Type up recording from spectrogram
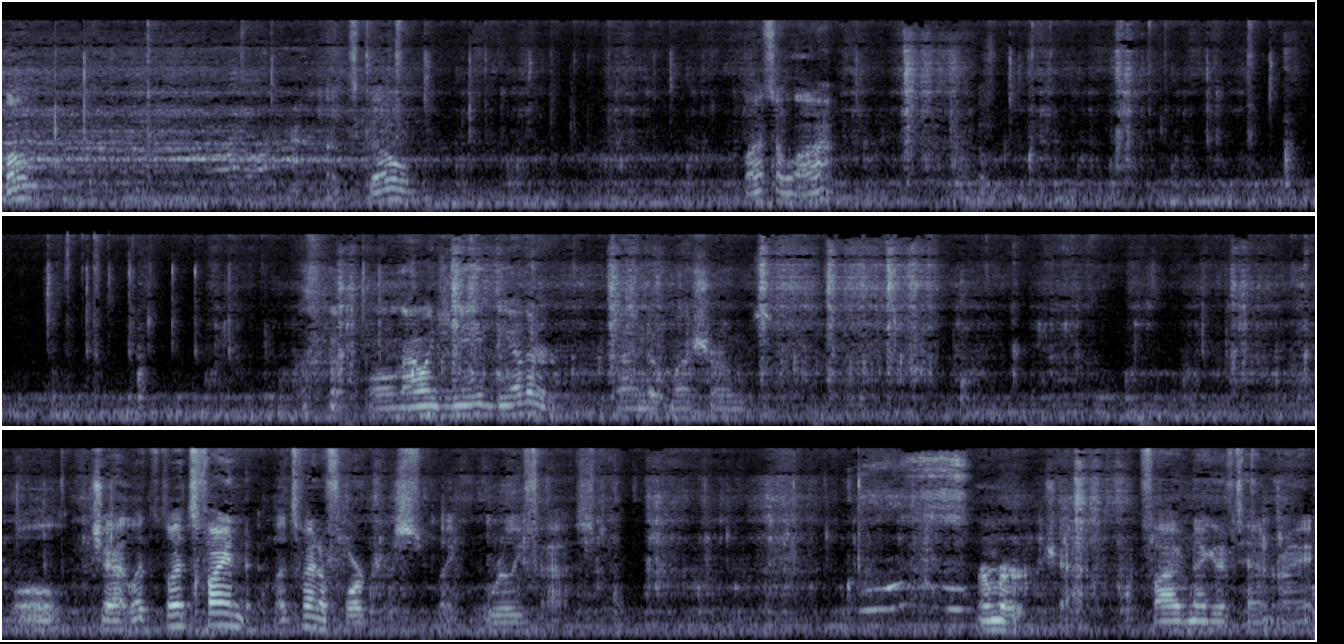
Well, let's go. Well, that's a lot. well, now we just need the other kind of mushrooms. Well, chat. Let's let's find let's find a fortress like really fast. Remember, chat. Five negative ten, right?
